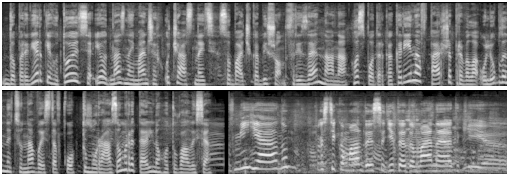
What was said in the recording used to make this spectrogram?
До перевірки готується і одна з найменших учасниць собачка бішон Фрізе Нана. Господарка Каріна вперше привела улюбленицю на виставку, тому разом ретельно готувалися. Вміє ну прості команди сидіти до мене. Такі е,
